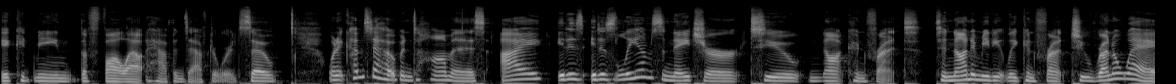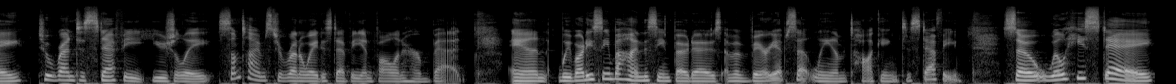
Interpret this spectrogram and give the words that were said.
it could mean the fallout happens afterwards. So when it comes to Hope and Thomas, I, it is, it is Liam's nature to not confront to not immediately confront, to run away, to run to Steffy, usually, sometimes to run away to Steffy and fall in her bed. And we've already seen behind the scene photos of a very upset Liam talking to Steffy. So, will he stay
